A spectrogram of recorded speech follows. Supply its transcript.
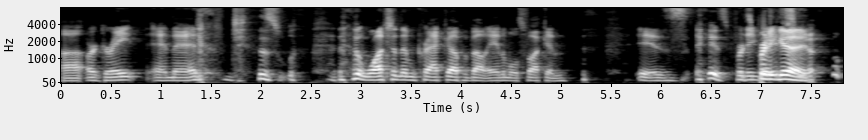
uh, are great, and then just watching them crack up about animals fucking is is pretty It's pretty good. too.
